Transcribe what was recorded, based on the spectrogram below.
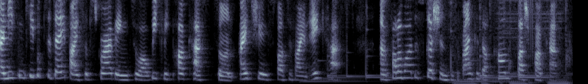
And you can keep up to date by subscribing to our weekly podcasts on iTunes, Spotify, and Acast, and follow our discussions at thebanker.com slash podcasts.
